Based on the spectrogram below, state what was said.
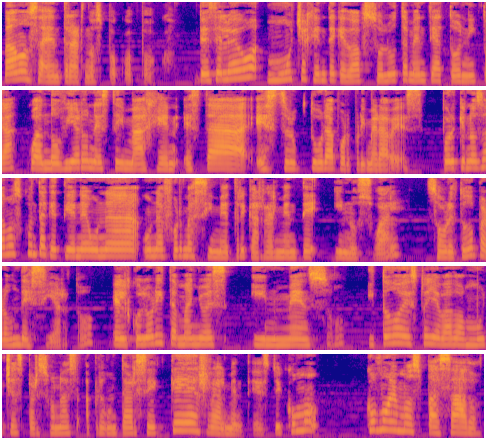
vamos a adentrarnos poco a poco. Desde luego, mucha gente quedó absolutamente atónica cuando vieron esta imagen, esta estructura por primera vez, porque nos damos cuenta que tiene una, una forma simétrica realmente inusual, sobre todo para un desierto. El color y tamaño es inmenso y todo esto ha llevado a muchas personas a preguntarse qué es realmente esto y cómo, cómo hemos pasado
